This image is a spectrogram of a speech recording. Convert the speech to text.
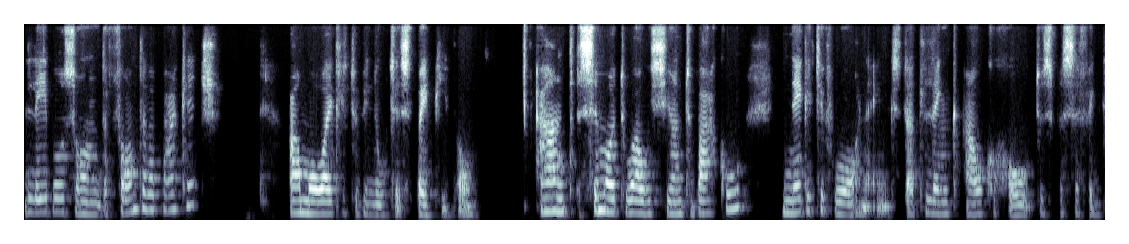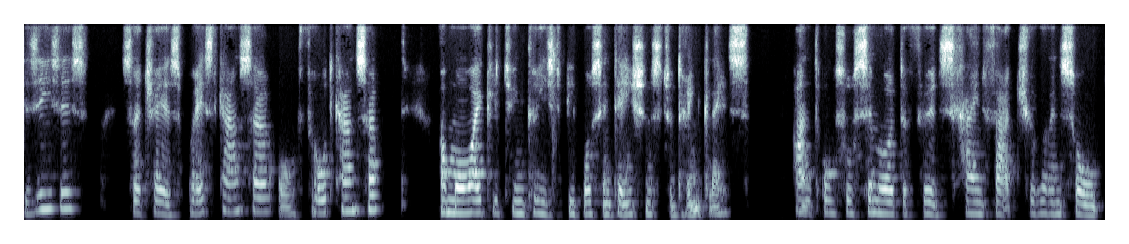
labels on the front of a package are more likely to be noticed by people. And similar to what we see on tobacco, negative warnings that link alcohol to specific diseases, such as breast cancer or throat cancer, are more likely to increase people's intentions to drink less. And also similar to foods high in fat, sugar, and salt,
